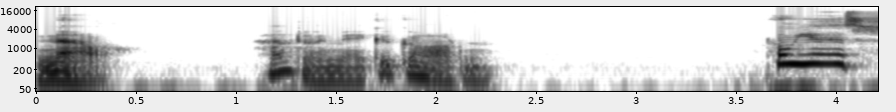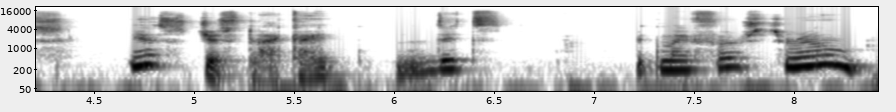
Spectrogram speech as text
Now how do I make a garden oh yes yes just like I did with my first room.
